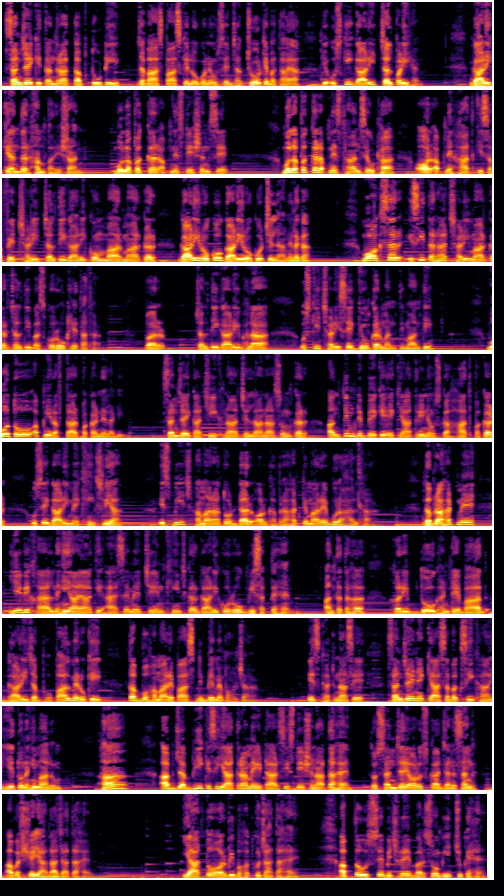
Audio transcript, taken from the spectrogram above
संजय की तंद्रा तब टूटी जब आसपास के लोगों ने उसे झकझोर के बताया कि उसकी गाड़ी चल पड़ी है। गाड़ी के अंदर हम परेशान। वो लपक कर अपने स्टेशन से, वो लपक कर अपने स्थान से उठा और अपने हाथ की सफ़ेद छड़ी चलती गाड़ी को मार मार कर गाड़ी रोको गाड़ी रोको चिल्लाने लगा। वो अक्सर इसी तरह छड़ी मारकर चलती बस को रोक लेता था। पर चलती गाड़ी भला उसकी छड़ी से क्यों कर मानती मानती? वो तो अपनी रफ्तार पकड़ने लगी। संजय का चीखना, चिल्लाना सुनकर अंतिम डिब्बे के एक यात्री ने उसका हाथ पकड़, उसे गाड़ी में खींच लिया। इस बीच हमारा तो डर और घबराहट के मारे बुरा हाल था। घबराहट में ये भी ख्याल नहीं आया कि ऐसे में चेन खींचकर गाड़ी को रोक भी सकते हैं। अंततः करीब दो घंटे बाद गाड़ी जब भोपाल में रुकी, तब वो हमारे पास डिब्बे में पहुँचा। इस घटना से संजय ने क्या सबक सीखा ये तो नहीं मालूम। हाँ अब जब भी किसी यात्रा में इटारसी स्टेशन आता है तो संजय और उसका जनसंघ अवश्य याद आ जाता है। याद तो और भी बहुत कुछ आता है। अब तो उससे बिछड़े बरसों बीत चुके हैं।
